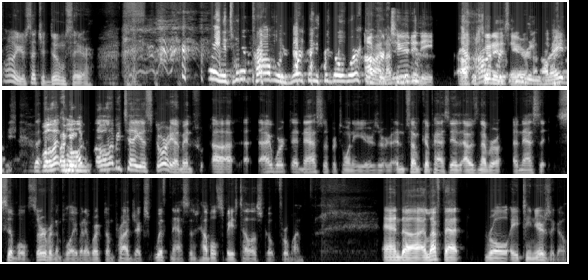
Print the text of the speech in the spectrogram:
Oh, you're such a doomsayer. Hey, it's more problems, more things to go work on. I mean, Opportunity. Opportunities here. right? Well, let, I well, mean- let- well, let me tell you a story. I mean, uh, I worked at NASA for 20 years, or in some capacity. I was never a NASA civil servant employee, but I worked on projects with NASA, Hubble Space Telescope for one. And uh, I left that role 18 years ago.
